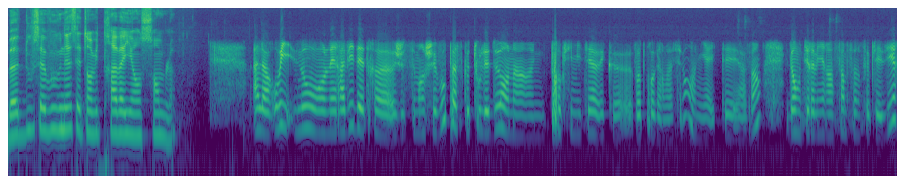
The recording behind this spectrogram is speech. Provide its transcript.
bah, d'où ça vous venait cette envie de travailler ensemble? Alors oui, nous on est ravis d'être euh, justement chez vous parce que tous les deux on a une proximité avec euh, votre programmation, on y a été avant, donc d'y revenir ensemble ça nous fait plaisir.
